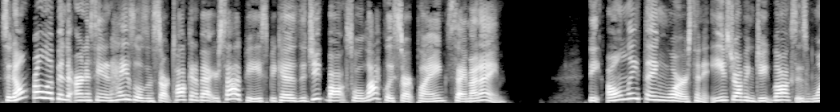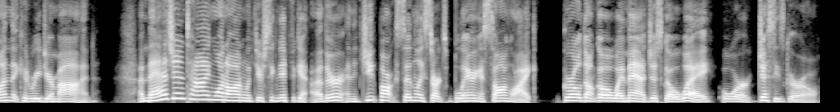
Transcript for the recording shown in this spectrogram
So don't roll up into Earnestine and Hazel's and start talking about your side piece because the jukebox will likely start playing Say My Name. The only thing worse than an eavesdropping jukebox is one that could read your mind. Imagine tying one on with your significant other and the jukebox suddenly starts blaring a song like Girl Don't Go Away Mad, Just Go Away or Jesse's Girl.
